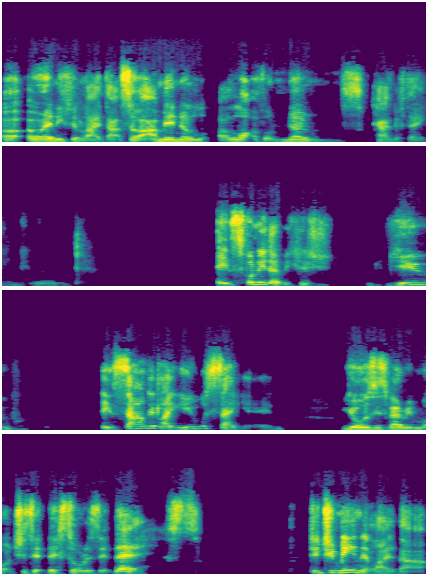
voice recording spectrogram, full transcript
uh, or anything like that. So I'm in a, a lot of unknowns, kind of thing. Mm. It's funny though because you, it sounded like you were saying yours is very much is it this or is it this did you mean it like that?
